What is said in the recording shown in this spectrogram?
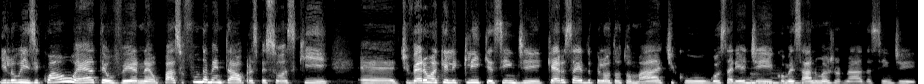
E Luiz, qual é, a teu ver, né, o passo fundamental para as pessoas que é, tiveram aquele clique assim de quero sair do piloto automático, gostaria de uhum. começar numa jornada assim de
